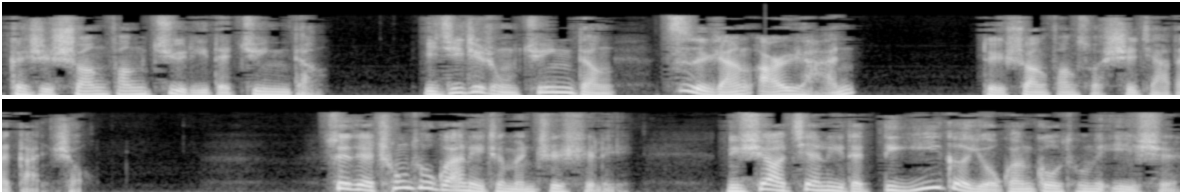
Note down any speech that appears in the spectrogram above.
更是双方距离的均等，以及这种均等自然而然对双方所施加的感受。所以在冲突管理这门知识里，你需要建立的第一个有关沟通的意识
